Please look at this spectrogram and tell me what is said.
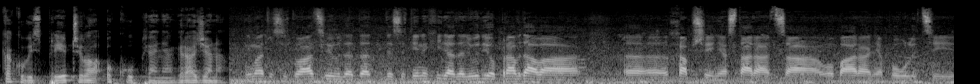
kako bi spriječila okupljanja građana. Imate situaciju da, da desetine hiljada ljudi opravdava e, hapšenja staraca, obaranja po ulici, e,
